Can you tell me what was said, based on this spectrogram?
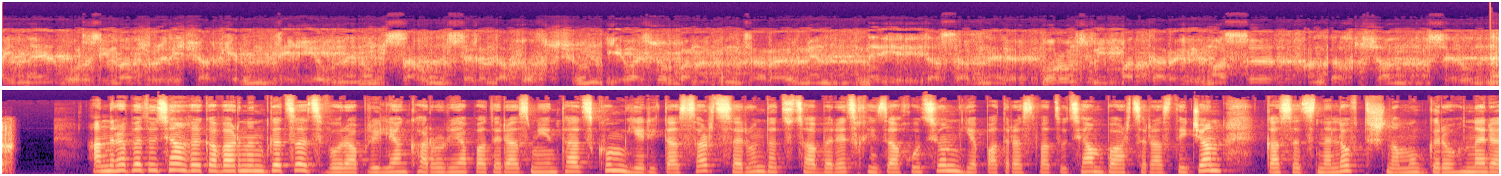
այն է, որ զինված ուժերի շարքերում տեղի է ունենում սահուն սերնդափոխություն եւ այսօր բանակում ծառայում են մեր երիտասարդները, որոնց մի պատկառելի մասը անկախության սերունդն է։ Հանրապետության ղեկավարն ընդգծեց, որ ապրիլյան քարորիա պատերազմի ընթացքում երիտասարդ սերունդը ցուցաբերեց խիզախություն եւ պատրաստվածության բարձր աստիճան, կասեցնելով ճշնամու գրոհները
